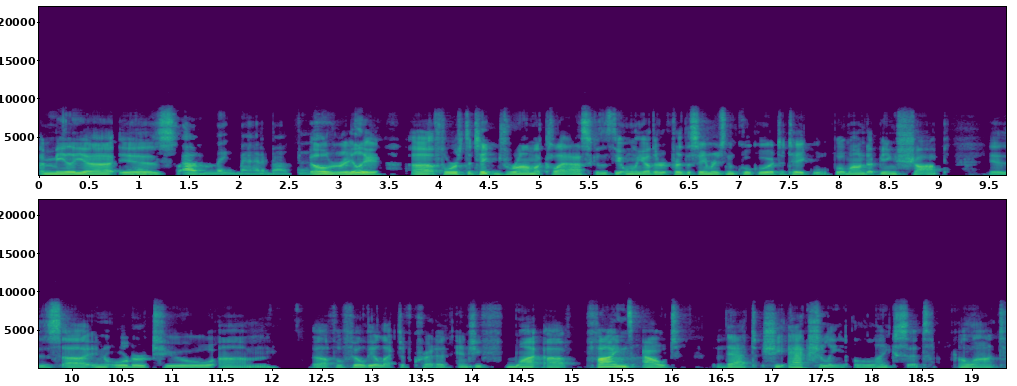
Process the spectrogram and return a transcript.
Emilia is I'm like mad about this. oh really uh, forced to take drama class because it's the only other for the same reason Cucu had to take what wound up being shop is uh, in order to um, uh, fulfill the elective credit, and she f- uh, finds out that she actually likes it a lot.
